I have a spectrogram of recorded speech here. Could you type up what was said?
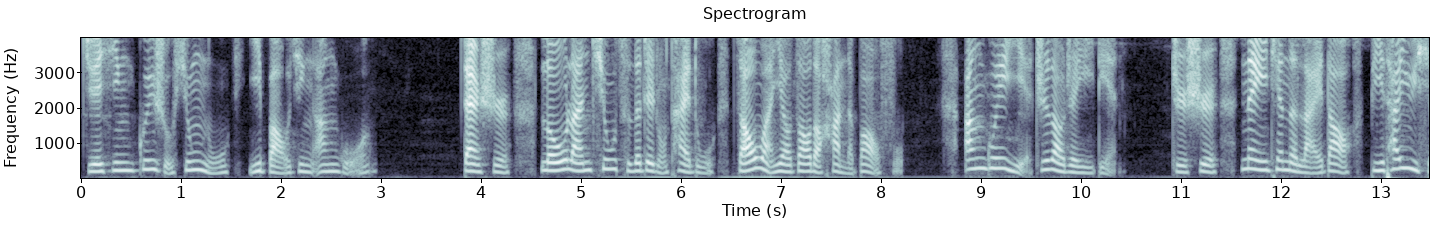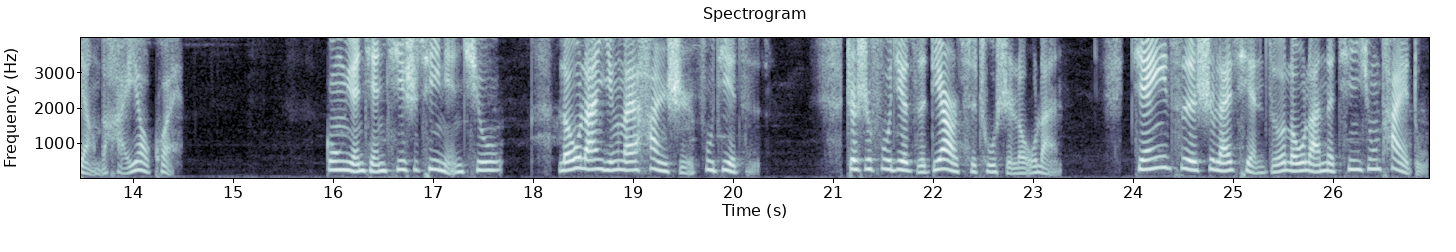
决心归属匈奴，以保境安国。但是，楼兰、秋瓷的这种态度，早晚要遭到汉的报复。安归也知道这一点，只是那一天的来到，比他预想的还要快。公元前七十七年秋，楼兰迎来汉使傅介子，这是傅介子第二次出使楼兰。前一次是来谴责楼兰的亲兄态度，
